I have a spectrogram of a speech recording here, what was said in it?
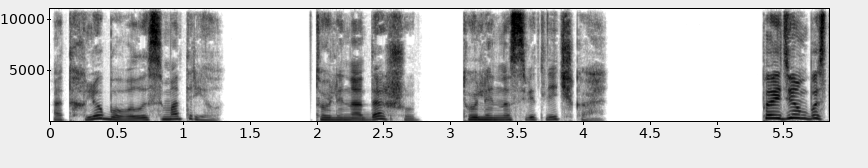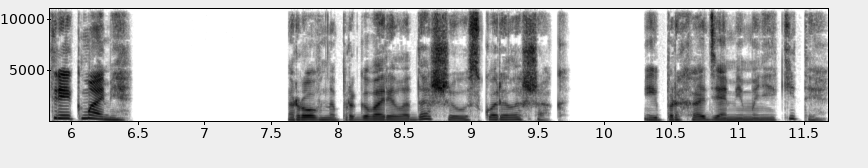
отхлебывал и смотрел. То ли на Дашу, то ли на светлячка. Пойдем быстрее к маме!» Ровно проговорила Даша и ускорила шаг. И, проходя мимо Никиты,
